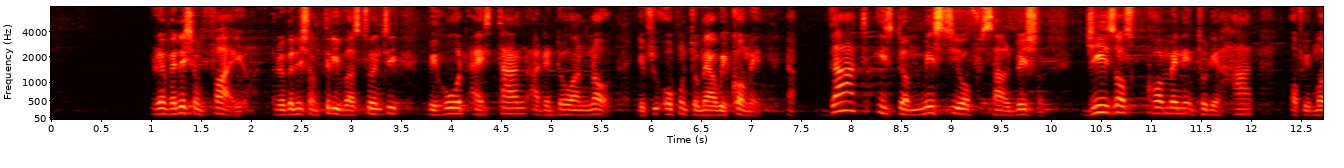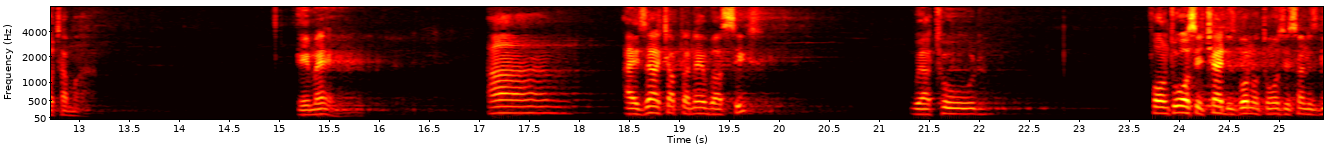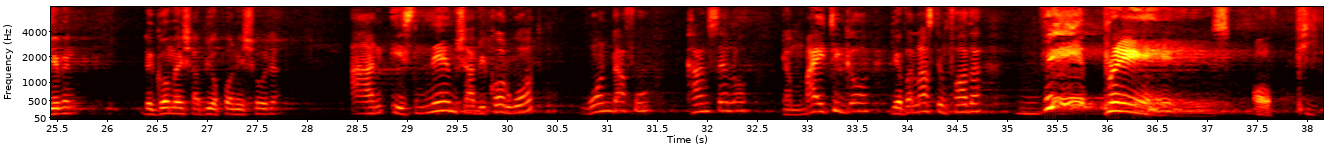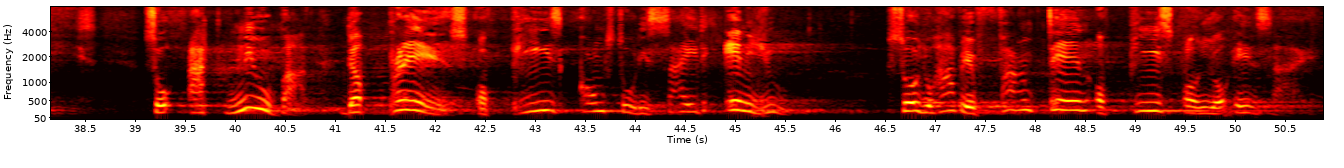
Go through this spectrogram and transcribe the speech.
Revelation 5, Revelation 3, verse 20 Behold, I stand at the door and knock. If you open to me, I will come in. Now, that is the mystery of salvation. Jesus coming into the heart of a mortal man. Amen. And Isaiah chapter 9, verse 6, we are told, For unto us a child is born, unto us a son is given, the government shall be upon his shoulder, and his name shall be called what? Wonderful, Counselor, the mighty God, the everlasting Father, the Prince of Peace. So at new birth, the Prince of Peace comes to reside in you. So you have a fountain of peace on your inside.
